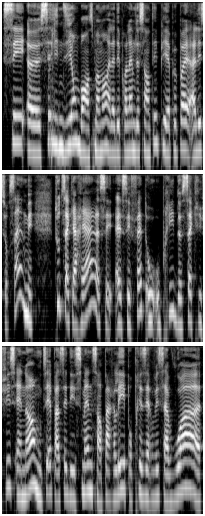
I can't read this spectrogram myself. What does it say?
c'est euh, Céline Dion. Bon, en ce moment, elle a des problèmes de santé, puis elle peut pas aller sur scène, mais toute sa carrière, elle s'est, faite au, au, prix de sacrifices énormes, où tu sais, elle passait des semaines sans parler pour préserver sa voix, euh, tu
